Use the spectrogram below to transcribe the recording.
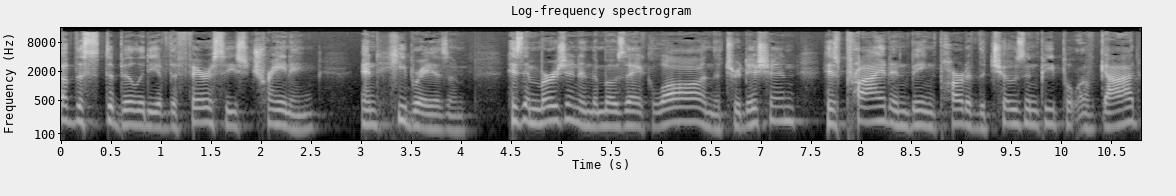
of the stability of the Pharisees' training and Hebraism, his immersion in the Mosaic law and the tradition, his pride in being part of the chosen people of God.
